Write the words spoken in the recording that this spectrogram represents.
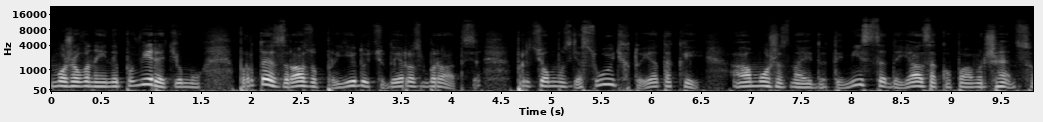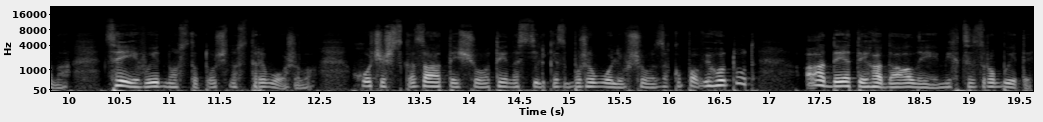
Може, вони і не повірять йому, проте зразу приїдуть сюди розбиратися. При цьому з'ясують, хто я такий, а може, знайдете місце, де я закопав Дженсона. Це і видно остаточно стривожило. Хочеш сказати, що ти настільки збожеволів, що закопав його тут? А де ти гадали, міг це зробити?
